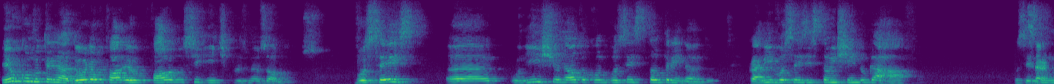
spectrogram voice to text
Eu, como treinador, eu falo, eu falo o seguinte para os meus alunos. Vocês, uh, o Nish e o Nelton, quando vocês estão treinando, para mim vocês estão enchendo garrafa. Vocês estão,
